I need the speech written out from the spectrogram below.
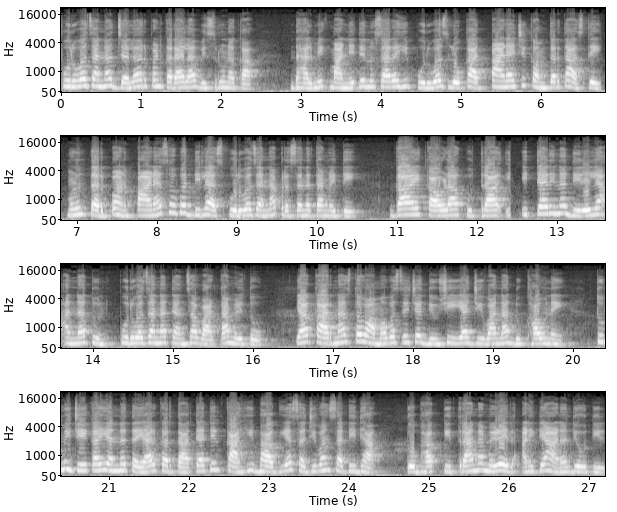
पूर्वजांना जल अर्पण करायला विसरू नका. धार्मिक मान्यतेनुसारही पूर्वज लोकात पाण्याची कमतरता असते म्हणून तर्पण पाण्यासोबत दिल्यास पूर्वजांना प्रसन्नता मिळते. गाय कावळा कुत्रा इ- इत्यादींना दिलेल्या अन्नातून पूर्वजांना त्यांचा वाटा मिळतो. या कारणास्तव अमावस्येच्या दिवशी या जीवांना दुखावू नये. तुम्ही जे काही अन्न तयार करता त्यातील काही भाग या सजीवांसाठी द्या. तो भाग पित्रांना मिळेल आणि ते आनंदी होतील.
